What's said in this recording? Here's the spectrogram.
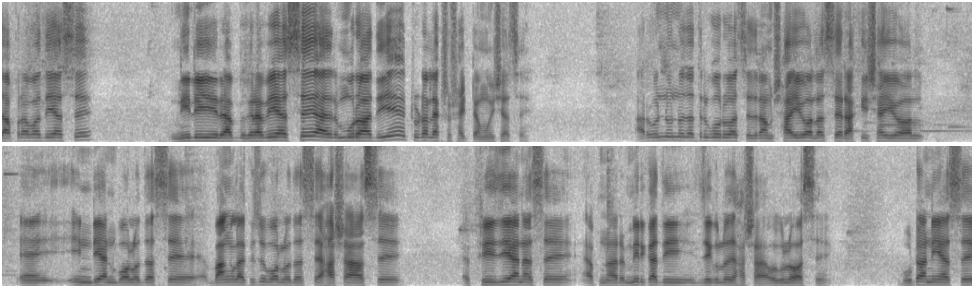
জাফরাবাদি আছে নীলি রাবি আছে আর মুরা দিয়ে টোটাল একশো ষাটটা মহিষ আছে। আর অন্য অন্য জাতের গরু আছে যেরকম শাহিওয়াল আছে রাখি শাহিওয়াল এ, ইন্ডিয়ান বলদ আছে বাংলা কিছু বলদ আছে হাসা আছে ফ্রিজিয়ান আছে আপনার মিরকাদি যেগুলো হাসা ওগুলো আছে ভুটানি আছে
